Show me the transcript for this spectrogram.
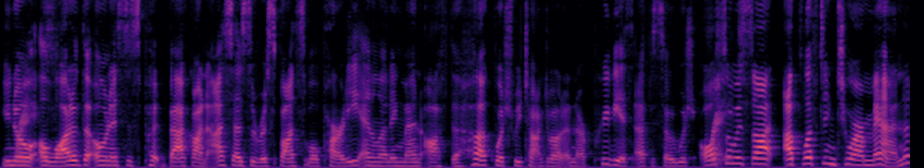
You know, Right. a lot of the onus is put back on us as the responsible party and letting men off the hook, which we talked about in our previous episode, which also Right. is not uplifting to our men.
